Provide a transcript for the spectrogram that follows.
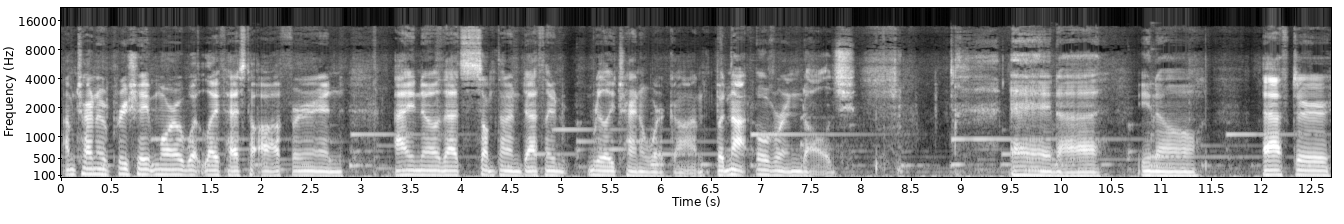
I'm trying to appreciate more of what life has to offer, and I know that's something I'm definitely really trying to work on, but not overindulge. And uh, you know, after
